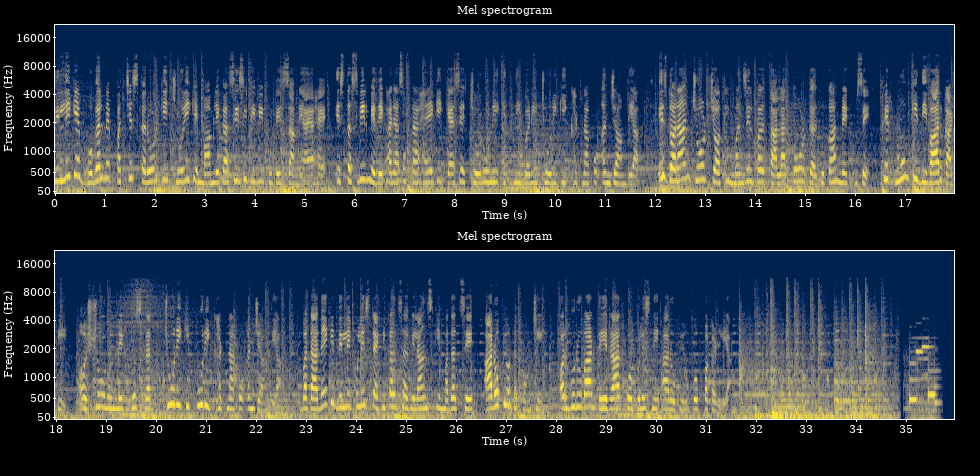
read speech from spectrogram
दिल्ली के भोगल में 25 करोड़ की चोरी के मामले का सीसीटीवी फुटेज सामने आया है। इस तस्वीर में देखा जा सकता है कि कैसे चोरों ने इतनी बड़ी चोरी की घटना को अंजाम दिया। इस दौरान चोर चौथी मंजिल पर ताला तोड़कर दुकान में घुसे, फिर रूम की दीवार काटी और शोरूम में घुसकर चोरी की पूरी घटना को अंजाम दिया। बता दें कि दिल्ली पुलिस टेक्निकल सर्विलांस की मदद से आरोपियों तक पहुँची। और गुरुवार देर रात को पुलिस ने आरोपियों को पकड़ लिया।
